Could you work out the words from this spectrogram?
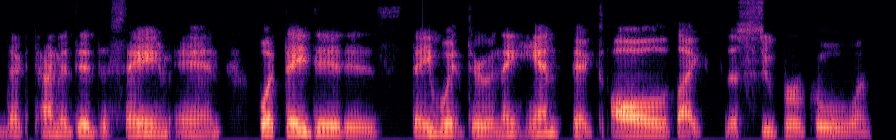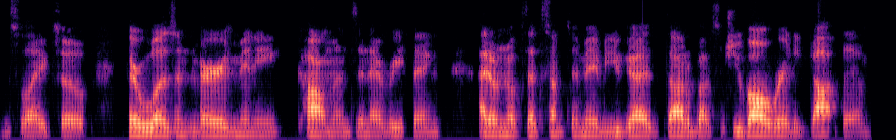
that kind of did the same. And what they did is they went through and they handpicked all like the super cool ones. Like, so there wasn't very many commons and everything. I don't know if that's something maybe you guys thought about since you've already got them.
